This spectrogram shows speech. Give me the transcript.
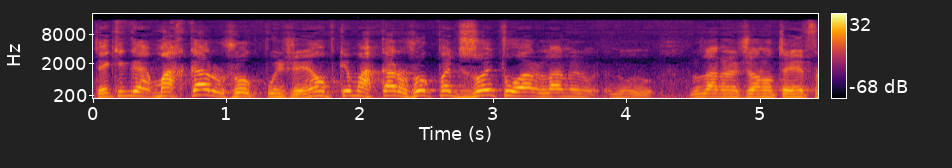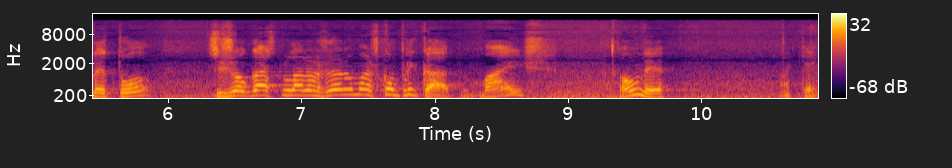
Tem que ganhar. Marcar o jogo para o Engenhão, porque marcar o jogo para 18 horas lá no, no, no, Laranjão não tem refletor. Se jogasse no Laranjão era mais complicado. Mas, vamos ver. Ok.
